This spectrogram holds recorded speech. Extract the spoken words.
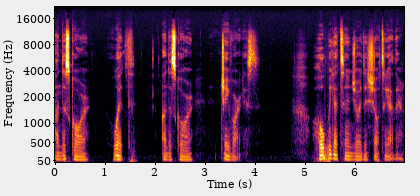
underscore with underscore J Vargas. Hope we get to enjoy this show together.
